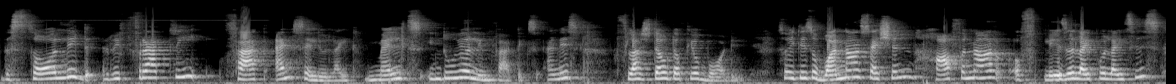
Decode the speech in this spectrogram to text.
the solid refractory fat and cellulite melts into your lymphatics and is flushed out of your body. So it is a one hour session, half an hour of laser lipolysis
